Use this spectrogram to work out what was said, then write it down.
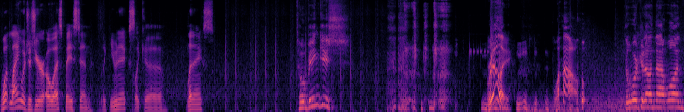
what language is your OS based in? Like Unix, like uh Linux? Tobingish. really? wow. Still working on that one.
